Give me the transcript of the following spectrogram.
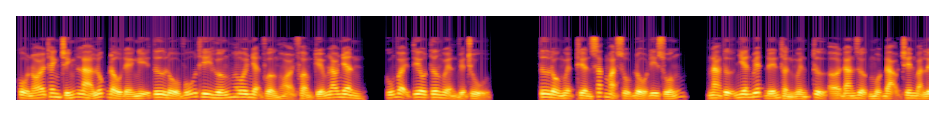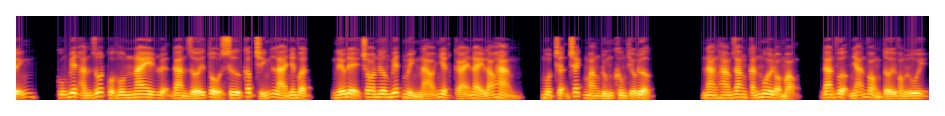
Cổ nói thanh chính là lúc đầu đề nghị tư đồ vũ thi hướng hôi nhận phường hỏi phẩm kiếm lao nhân, cũng vậy tiêu tương nguyện việt chủ. Tư đồ nguyệt thiền sắc mặt sụp đổ đi xuống, nàng tự nhiên biết đến thần nguyên tử ở đan dược một đạo trên bản lĩnh, cũng biết hắn rốt cuộc hôm nay luyện đan giới tổ sư cấp chính là nhân vật, nếu để cho nương biết mình náo nhiệt cái này lao hàng, một trận trách mang đúng không thiếu được. Nàng hàm răng cắn môi đỏ mọng, đan phượng nhãn vòng tới vòng lui,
